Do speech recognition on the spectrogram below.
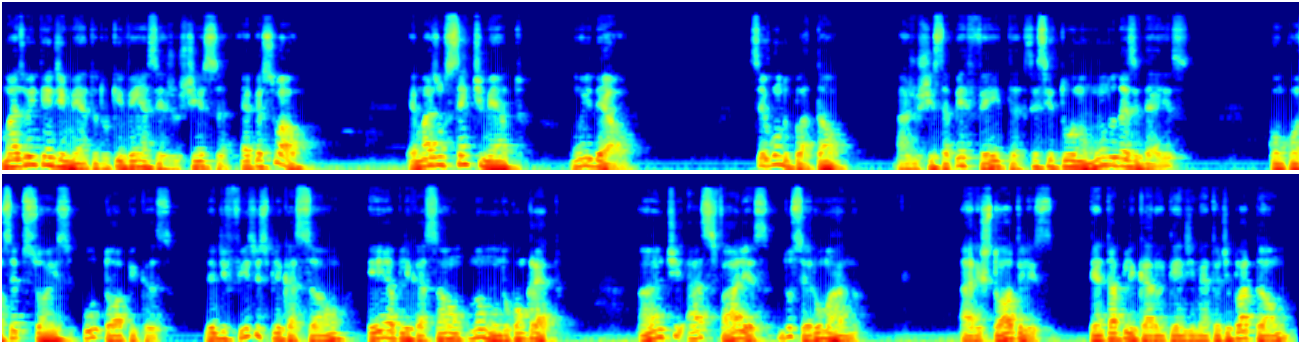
Mas o entendimento do que vem a ser justiça é pessoal. É mais um sentimento, um ideal. Segundo Platão, a justiça perfeita se situa no mundo das ideias, com concepções utópicas de difícil explicação e aplicação no mundo concreto, ante as falhas do ser humano. Aristóteles tenta aplicar o entendimento de Platão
